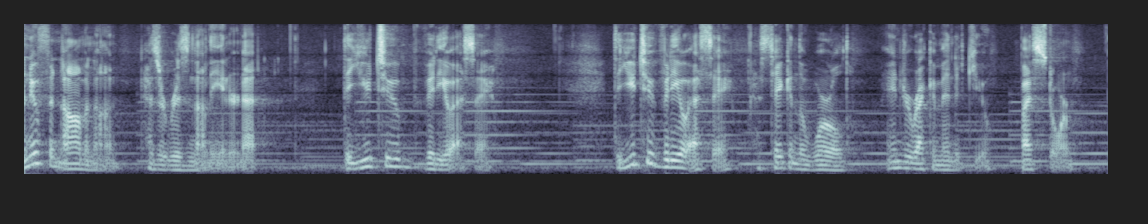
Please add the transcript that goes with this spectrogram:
new phenomenon has arisen on the internet, the YouTube video essay. The YouTube video essay has taken the world and your recommended queue by storm,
